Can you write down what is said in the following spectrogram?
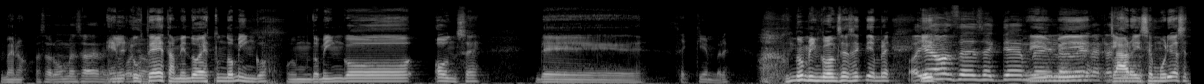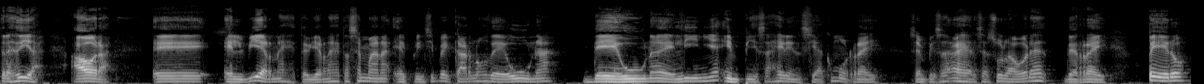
bueno Pasaron un mensaje. me En- "Coño, ustedes están viendo esto un domingo, un domingo 11 de septiembre. un domingo 11 de septiembre. Oye, Y- 11 de septiembre. y y la claro, y se murió hace tres días. Ahora, eh, el viernes, este viernes de esta semana, el príncipe Carlos de una, de una de línea, empieza a gerenciar como rey. Se empieza a ejercer sus labores de rey. Pero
